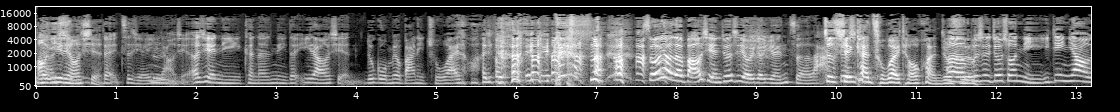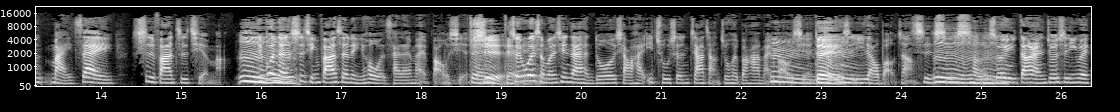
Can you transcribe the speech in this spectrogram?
哦，医疗险，对自己的医疗险，而且你可能你的医疗险如果没有把你除外的话，就可以。所有的保险就是有一个原则啦，就先看除外条款，就是。不是，就是说你一定要买在。事发之前嘛，嗯，你不能事情发生了以后我才来买保险，是，所以为什么现在很多小孩一出生，家长就会帮他买保险，对，特别是医疗保障，是是是，所以当然就是因为。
